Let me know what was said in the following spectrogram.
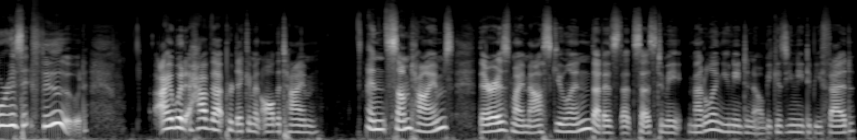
or is it food. I would have that predicament all the time. And sometimes there is my masculine that is that says to me, Madeline, you need to know because you need to be fed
